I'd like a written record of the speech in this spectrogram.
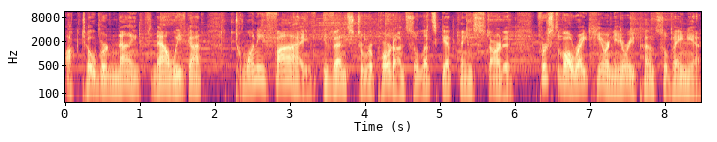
October 9th. Now, we've got 25 events to report on, so let's get things started. First of all, right here in Erie, Pennsylvania,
